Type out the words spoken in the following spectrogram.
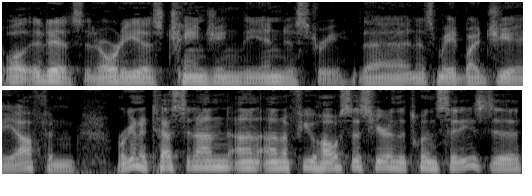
well. It is. It already is changing the industry. and it's made by GAF, and we're going to test it on, on, on a few houses here in the Twin Cities to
